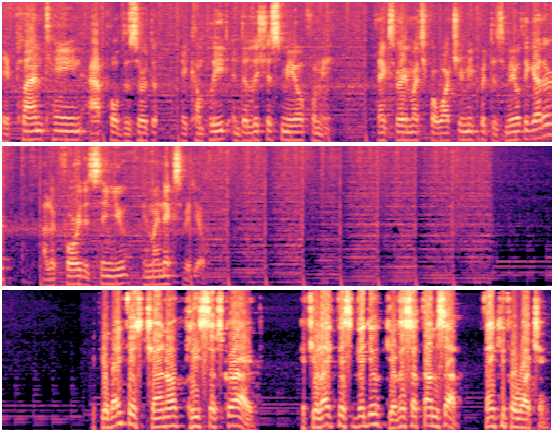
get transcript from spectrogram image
a plantain apple dessert, a complete and delicious meal for me. Thanks very much for watching me put this meal together. I look forward to seeing you in my next video. If you like this channel, please subscribe. If you like this video, give us a thumbs up. Thank you for watching.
